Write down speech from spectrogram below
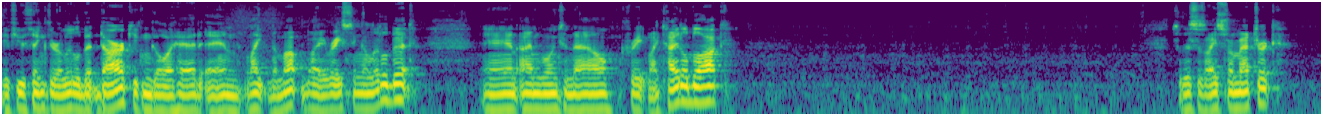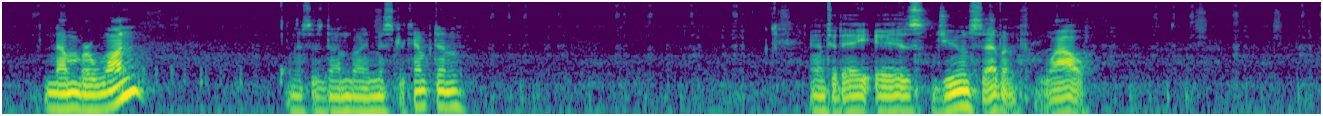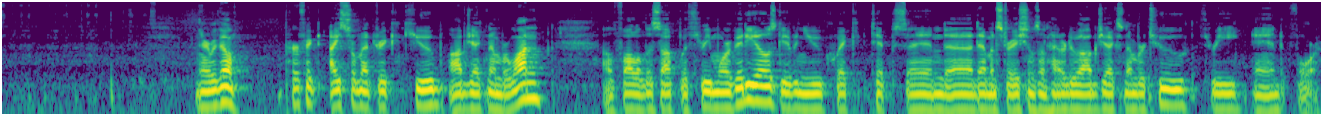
If you think they're a little bit dark, you can go ahead and lighten them up by erasing a little bit. And I'm going to now create my title block. So this is isometric number one. And this is done by Mr. Kempton. And today is June 7th. Wow. There we go. Perfect isometric cube object number one. I'll follow this up with three more videos giving you quick tips and uh, demonstrations on how to do objects number two, three, and four.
